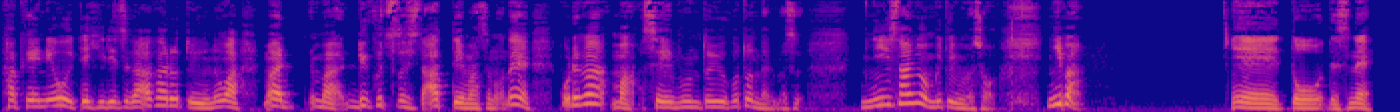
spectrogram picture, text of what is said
家計において比率が上がるというのは、まあ、まあ、理屈として合っていますので、これが、まあ、成分ということになります。2、3、4見てみましょう。2番。えっ、ー、とですね、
